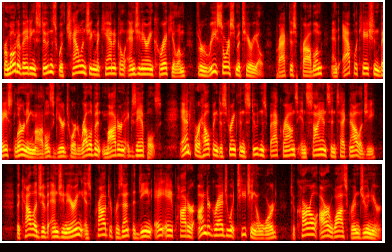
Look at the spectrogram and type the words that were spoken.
for motivating students with challenging mechanical engineering curriculum through resource material, practice problem, and application-based learning models geared toward relevant modern examples, and for helping to strengthen students' backgrounds in science and technology, the College of Engineering is proud to present the Dean A. A. Potter Undergraduate Teaching Award to Carl R. Wassgren, Jr.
